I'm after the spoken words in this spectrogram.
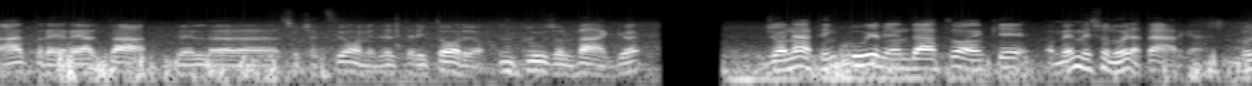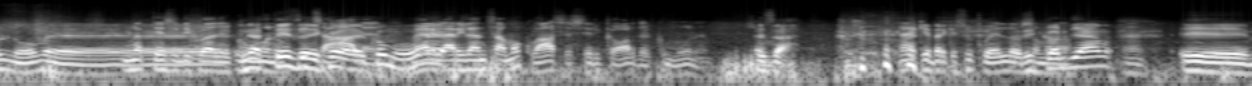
altre realtà dell'associazione del territorio, incluso il VAG. Giornata in cui abbiamo dato anche, abbiamo messo noi la targa col nome In attesa di quella del in comune. attesa di quella del comune. La rilanciamo qua se si ricorda il comune. Esatto. Anche perché su quello insomma, ricordiamo eh. e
